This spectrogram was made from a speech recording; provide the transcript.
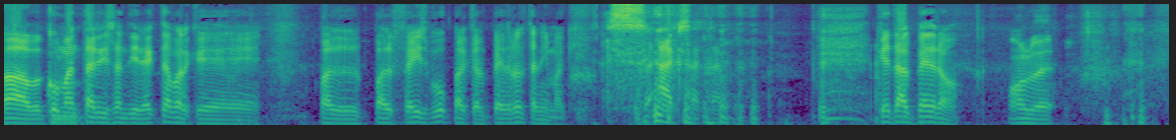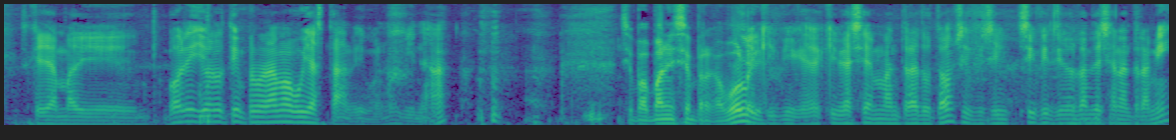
Ah, comentaris en directe perquè pel, pel Facebook, perquè el Pedro el tenim aquí. Exacte. Què tal, Pedro? Molt bé. És que ja em va dir... Boni, jo l'últim programa vull estar. Dic, bueno, vine. Si pot venir sempre que vulgui. Aquí, aquí deixem entrar tothom, si, si, si fins i tot em deixen entrar a mi.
